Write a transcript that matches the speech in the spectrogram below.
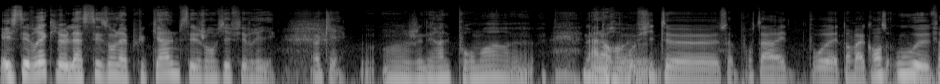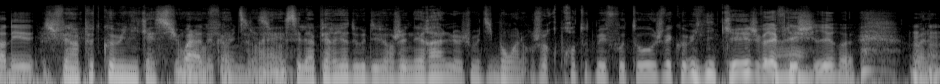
Et c'est vrai que la saison la plus calme, c'est janvier-février. Ok. En général, pour moi. Euh, alors, profite euh, soit pour pour être en vacances ou faire des. Je fais un peu de communication. Voilà, de communication. C'est la période où, en général, je me dis bon, alors je reprends toutes mes photos, je vais communiquer, je vais réfléchir. voilà.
